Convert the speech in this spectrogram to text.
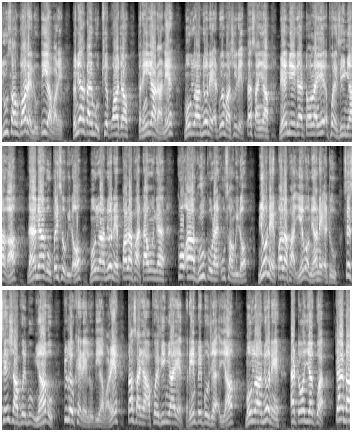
ယူဆောင်သွားတယ်လို့သိရပါတယ်။ဓမြတိုက်မှုဖြစ်ပွားကြောင်းသတင်းရတာနဲ့မုံရွာမြို့နယ်အတွင်းမှာရှိတဲ့တပ်ဆိုင်ရာနယ်မြေကန်တော်လှန်ရေးအဖွဲ့အစည်းများကလမ်းများကိုပိတ်ဆို့ပြီးတော့မုံရွာမြို့နယ်ပါလာဖတာဝန်ခံ ကိုအာဂူးကိုတိုင်ဦးဆောင်ပြီးတော့မြို့နယ်ပါလာဖရဲဘော်များနဲ့အတူစစ်ဆေးရှာဖွေမှုများကိုပြုလုပ်ခဲ့တယ်လို့သိရပါတယ်။တပ်ဆိုင်ရာအဖွဲ့အစည်းများရဲ့သတင်းပေးပို့ချက်အရမုံရွာမြို့နယ်အတော်ရက်ကွက်ကန်တာ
